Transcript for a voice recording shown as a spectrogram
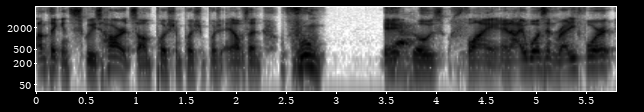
I'm thinking squeeze hard, so I'm pushing, pushing, pushing, and all of a sudden, boom, it yeah. goes flying, and I wasn't ready for it.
